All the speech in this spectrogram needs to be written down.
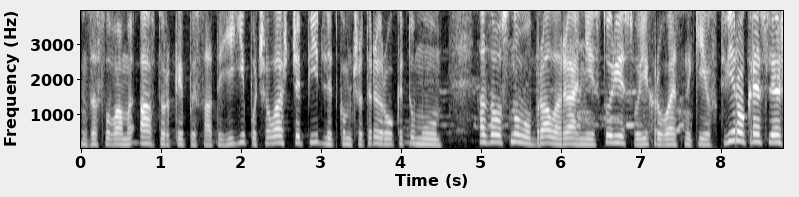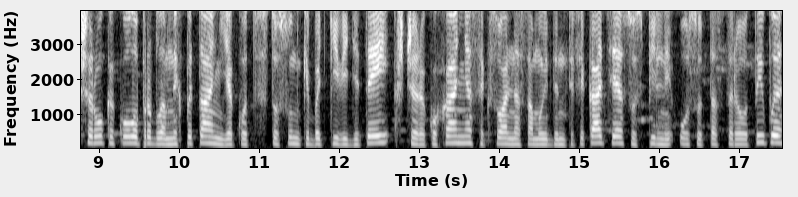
За словами авторки, писати її почала ще підлітком 4 роки тому. А за основу брала реальні історії своїх ровесників. Твір окреслює широке коло проблемних питань, як от стосунки батьків і дітей, щире кохання, сексуальна самоідентифікація, суспільний осуд та стереотипи,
